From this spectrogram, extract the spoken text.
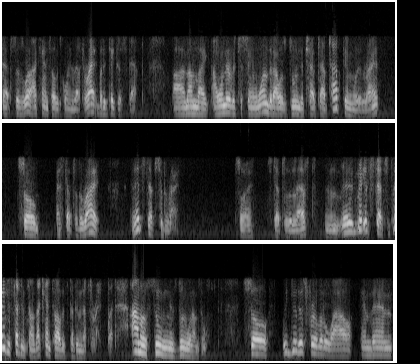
steps as well. I can't tell if it's going left or right, but it takes a step. Uh, and I'm like, I wonder if it's the same one that I was doing the tap, tap, tap thing with, right? So I step to the right, and it steps to the right. So I step to the left, and it, it steps. I think it's stepping stones. I can't tell if it's stepping left or right, but I'm assuming it's doing what I'm doing. So we do this for a little while, and then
